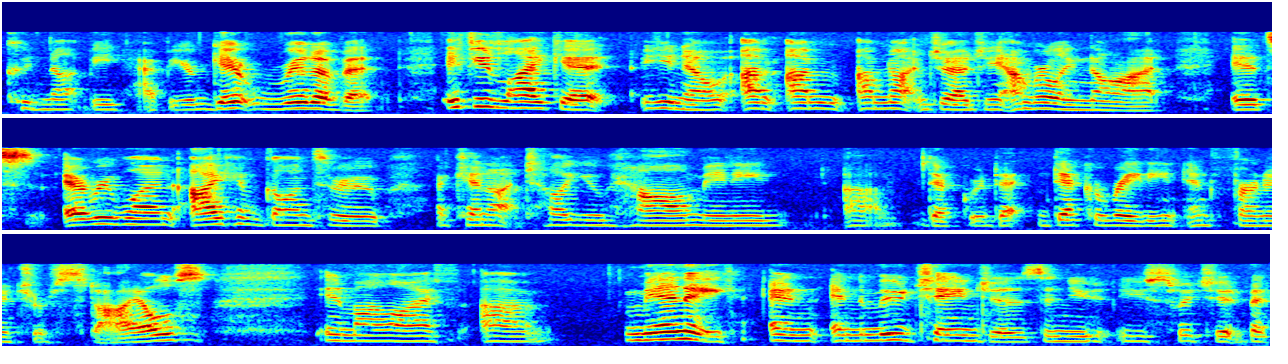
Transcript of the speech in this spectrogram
could not be happier. Get rid of it. If you like it, you know, I'm I'm I'm not judging. I'm really not. It's everyone I have gone through. I cannot tell you how many um, decor- decorating and furniture styles in my life. Um, many, and and the mood changes and you you switch it, but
